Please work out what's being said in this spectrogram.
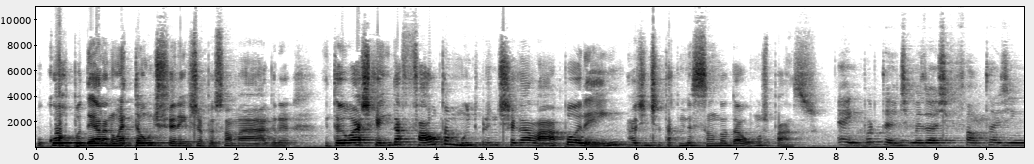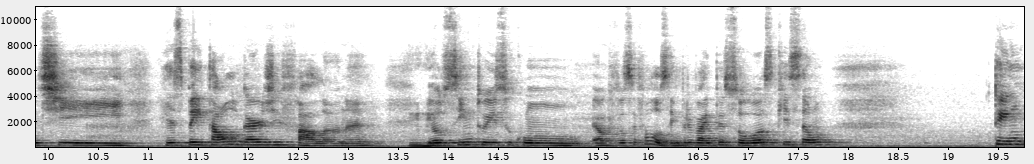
o corpo dela não é tão diferente da pessoa magra. Então eu acho que ainda falta muito pra gente chegar lá, porém a gente está começando a dar alguns passos. É importante, mas eu acho que falta a gente respeitar o lugar de fala, né? Uhum. Eu sinto isso com. É o que você falou, sempre vai pessoas que são tem um,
